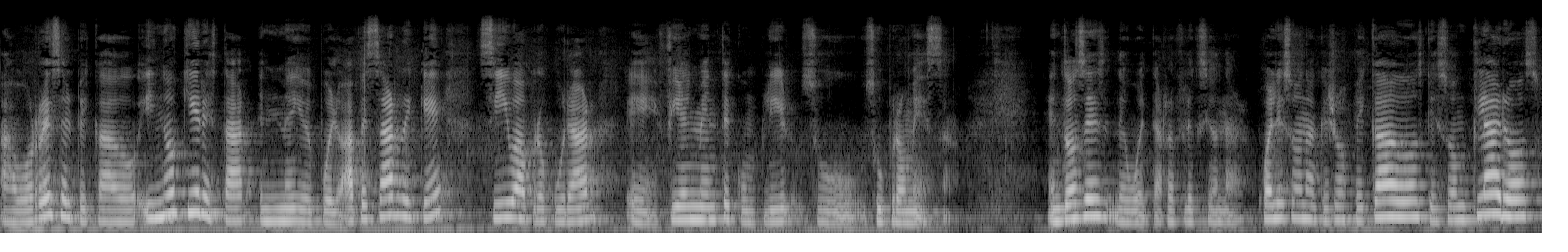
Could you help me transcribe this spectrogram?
aborrece el pecado y no quiere estar en medio del pueblo, a pesar de que sí va a procurar eh, fielmente cumplir su, promesa. Entonces, de vuelta reflexionar, ¿cuáles son aquellos pecados que son claros?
